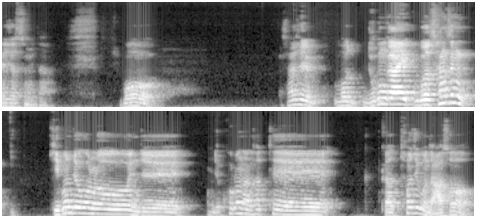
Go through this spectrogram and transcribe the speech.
해주셨습니다. 뭐 사실 뭐 누군가의 뭐 상승 기본적으로 이제, 이제 코로나 사태가 터지고 나서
